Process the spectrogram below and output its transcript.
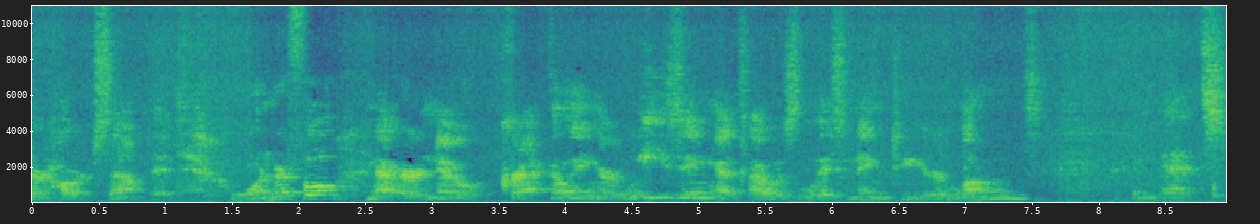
Your heart sounded wonderful. And I heard no crackling or wheezing as I was listening to your lungs. And that's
